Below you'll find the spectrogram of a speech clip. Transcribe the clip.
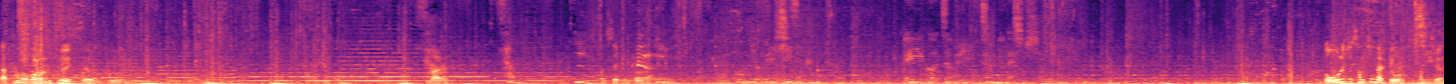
나타노바가 루시오 있어요, 루시오. 말, 3, 2, 컨셉인가? 1. 공격을 시작합니다. A 거점을 점령하십시오. 이거 오른쪽 3층 갈게, 오른쪽 3층.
